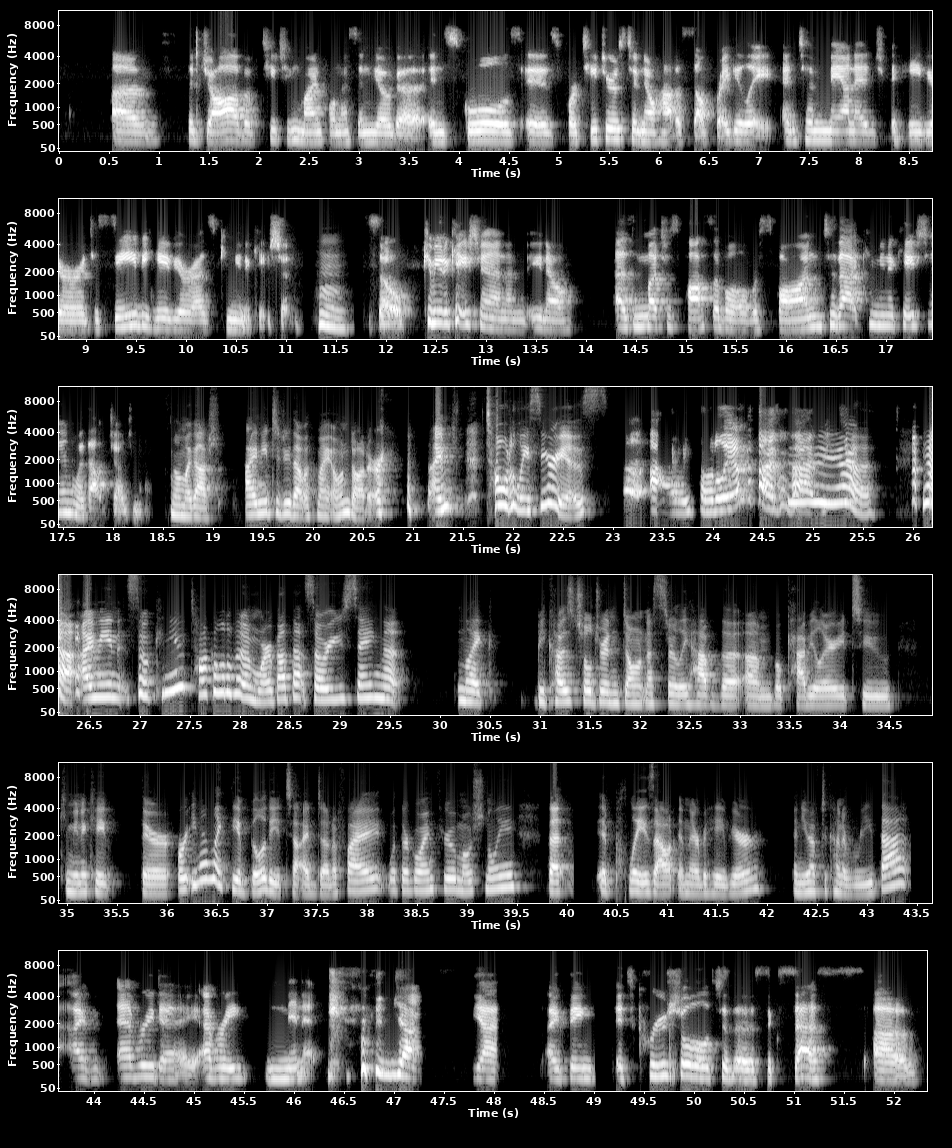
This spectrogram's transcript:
of the job of teaching mindfulness and yoga in schools is for teachers to know how to self regulate and to manage behavior and to see behavior as communication. Hmm. So, communication and, you know, as much as possible respond to that communication without judgment. Oh my gosh, I need to do that with my own daughter. I'm totally serious. I totally empathize with that. Yeah. yeah. I mean, so can you talk a little bit more about that? So, are you saying that, like, because children don't necessarily have the um, vocabulary to communicate their, or even like the ability to identify what they're going through emotionally, that it plays out in their behavior and you have to kind of read that? I every day, every minute. yeah. Yeah. I think it's crucial to the success of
